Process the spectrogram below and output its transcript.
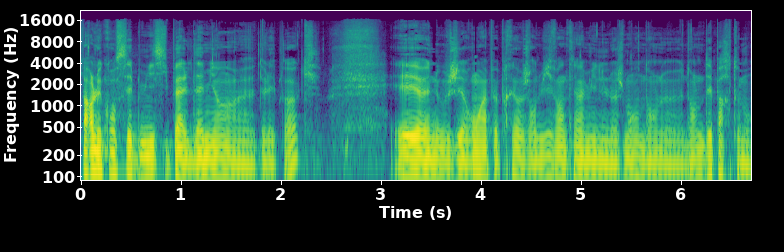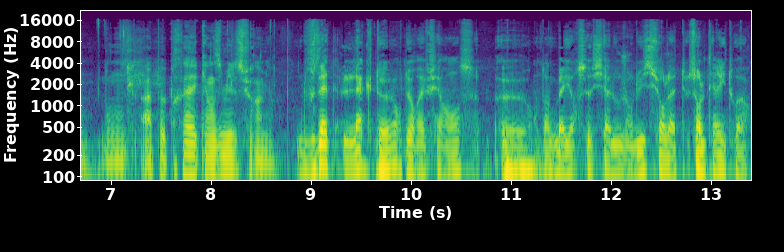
par le conseil municipal d'Amiens euh, de l'époque. Et euh, nous gérons à peu près aujourd'hui 21 000 logements dans le, dans le département, donc à peu près 15 000 sur Amiens. Vous êtes l'acteur de référence en tant que bailleur social aujourd'hui sur, la- sur le territoire.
